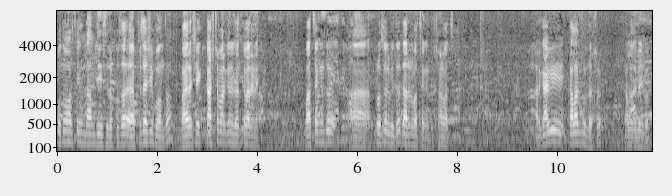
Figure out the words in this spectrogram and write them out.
প্রথম অবস্থা কিন্তু দাম দিয়েছিল পঁচাশি পর্যন্ত। বাইরে সে কাস্টমার কিন্তু ধরতে পারে না বাচ্চা কিন্তু প্রচুর ভিতরে দারুণ বাচ্চা কিন্তু ষাঁড় বাচ্চা। আর গাবি কালারফুল দর্শক কালারে বেশ ভালো।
